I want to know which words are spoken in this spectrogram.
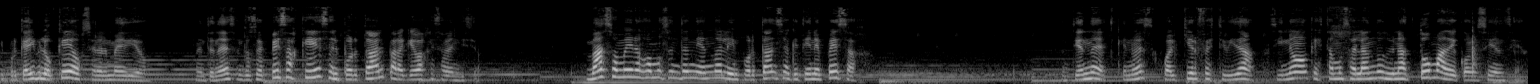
y porque hay bloqueos en el medio, ¿me entendés? Entonces, pesas que es el portal para que baje esa bendición. Más o menos vamos entendiendo la importancia que tiene Pesaj. ¿Se entiende? Que no es cualquier festividad, sino que estamos hablando de una toma de conciencia.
